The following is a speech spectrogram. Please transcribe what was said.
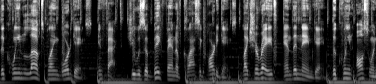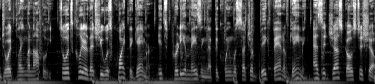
The Queen loved playing board games. In fact, she was a big fan of classic party games like charades and the name game. The Queen also enjoyed playing Monopoly, so it's clear that she was quite the gamer. It's pretty amazing that the Queen was such a big fan of gaming, as it just goes to show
